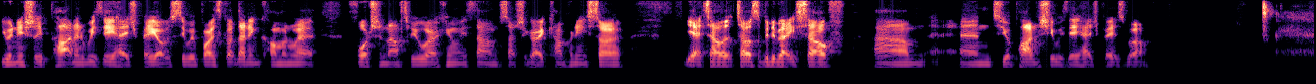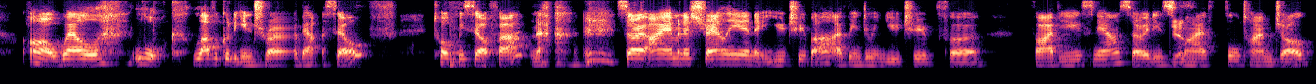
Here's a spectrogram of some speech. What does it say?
you initially partnered with EHP. Obviously, we've both got that in common. We're fortunate enough to be working with um, such a great company. So, yeah, tell tell us a bit about yourself um, and your partnership with EHP as well. Oh well, look, love a good intro about myself talk myself up. so I am an Australian YouTuber. I've been doing YouTube for five years now, so it is yep. my full time job.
